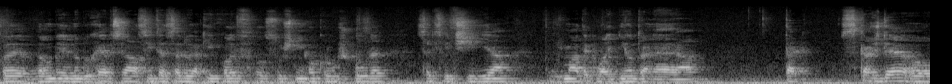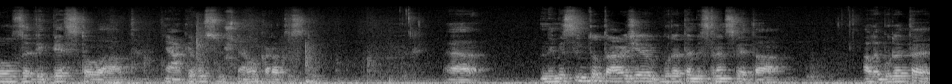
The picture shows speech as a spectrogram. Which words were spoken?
to je velmi jednoduché. Přihlásíte se do jakýkoliv slušného kroužku, kde se cvičí a pokud máte kvalitního trenéra, tak z každého lze vypěstovat nějakého slušného karatistu. Eh, nemyslím to tak, že budete mistrem světa, ale budete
